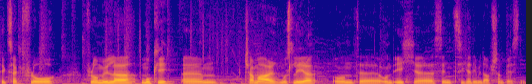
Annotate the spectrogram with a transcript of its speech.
wie gesagt, Flo, Flo Müller, Muki, ähm, Jamal, Muslia und, äh, und ich äh, sind sicher die mit Abstand besten.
